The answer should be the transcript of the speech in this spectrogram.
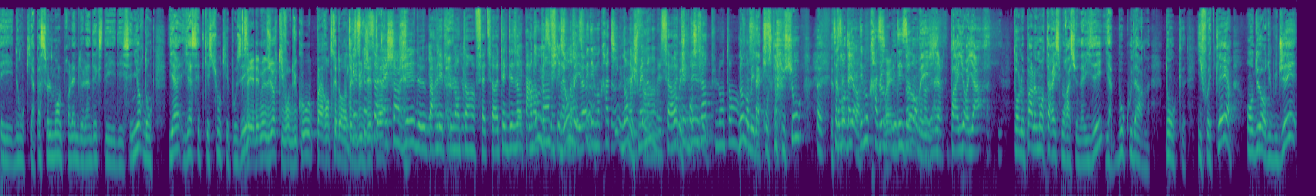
Et donc, il n'y a pas seulement le problème de l'index des, seniors. Donc, il y a, cette question qui est posée. Il y a des mesures qui vont du coup pas rentrer dans un texte budgétaire. Qu'est-ce que ça aurait changé de parler plus longtemps, en fait? Ça aurait été le désordre plus longtemps mais respect euh, démocratique. Non, mais, non, mais ça aurait été le désordre plus longtemps. Non, non, mais la Constitution... Euh, ça comment dire la démocratie, le, désordre. Non, mais, par ailleurs, il y a... Dans le parlementarisme rationalisé, il y a beaucoup d'armes. Donc, il faut être clair, en dehors du budget,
